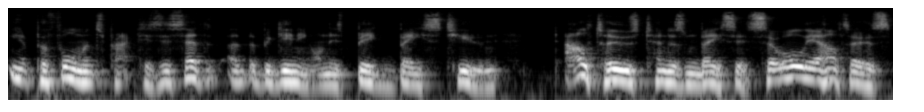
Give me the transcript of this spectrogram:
you know, performance practice is said at the beginning on this big bass tune altos, tenors, and basses. So all the altos,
